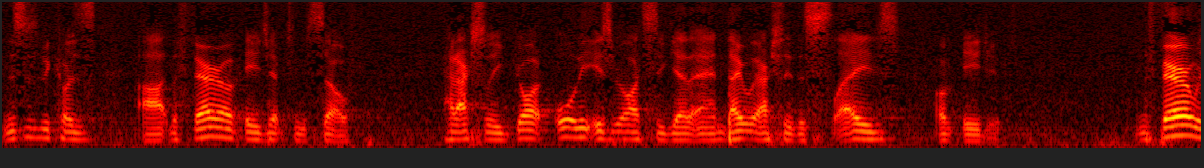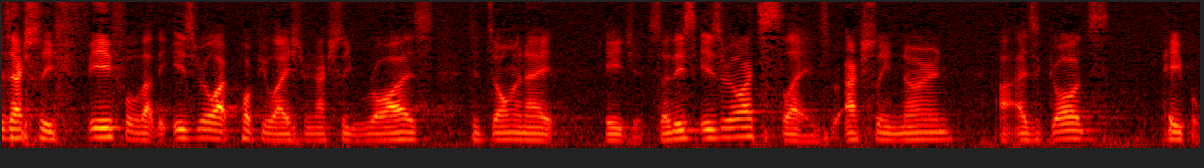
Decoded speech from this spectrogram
And this is because uh, the Pharaoh of Egypt himself had actually got all the Israelites together and they were actually the slaves of Egypt. And the Pharaoh was actually fearful that the Israelite population would actually rise to dominate Egypt. So these Israelite slaves were actually known uh, as God's people.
